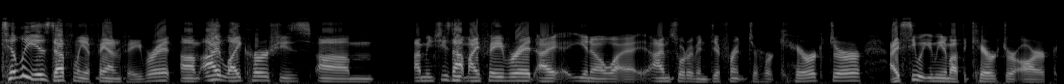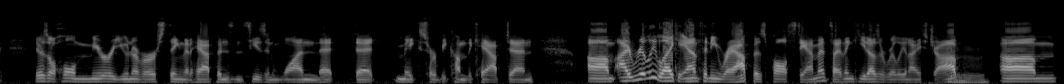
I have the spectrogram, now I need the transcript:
Tilly is definitely a fan favorite. Um, I like her. She's, um, I mean, she's not my favorite. I, you know, I, I'm sort of indifferent to her character. I see what you mean about the character arc. There's a whole mirror universe thing that happens in season one that that makes her become the captain. Um, I really like Anthony Rapp as Paul Stamets. I think he does a really nice job. Mm-hmm. Um,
